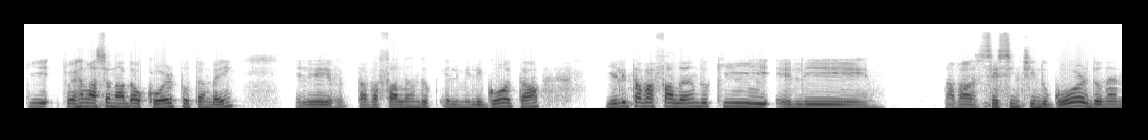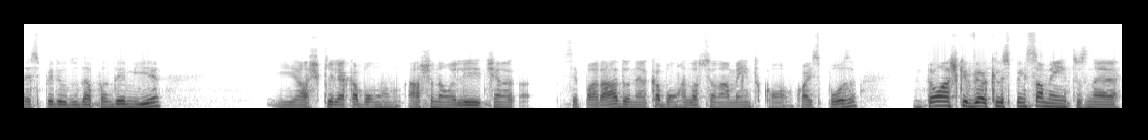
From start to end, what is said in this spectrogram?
que foi relacionado ao corpo também. Ele estava falando, ele me ligou e tal, e ele estava falando que ele estava se sentindo gordo, né, nesse período da pandemia. E acho que ele acabou, acho não, ele tinha separado, né, acabou um relacionamento com, com a esposa. Então acho que veio aqueles pensamentos, né,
